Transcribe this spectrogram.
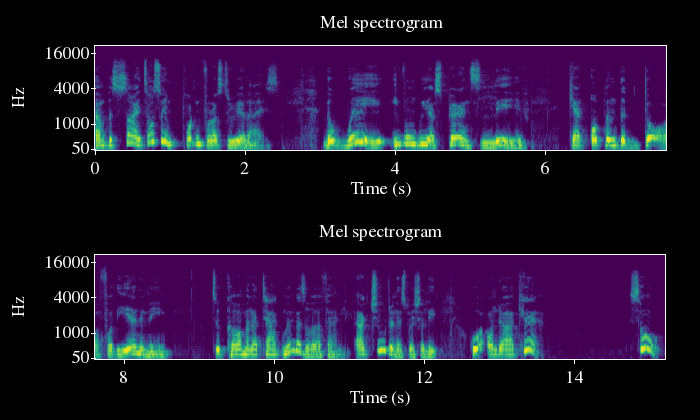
And besides, it's also important for us to realize the way even we as parents live can open the door for the enemy to come and attack members of our family, our children especially, who are under our care. So,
